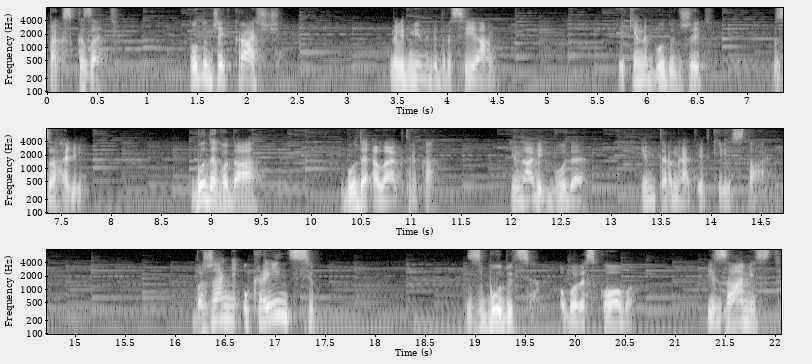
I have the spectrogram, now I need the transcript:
так сказати, будуть жити краще, на відміну від росіян, які не будуть жити взагалі. Буде вода, буде електрика, і навіть буде інтернет від Київстар. Бажання українців збудуться обов'язково. І замість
